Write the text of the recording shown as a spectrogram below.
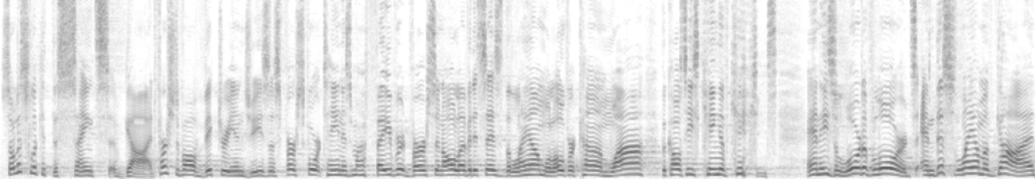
So let's look at the saints of God. First of all, victory in Jesus. Verse 14 is my favorite verse in all of it. It says, The Lamb will overcome. Why? Because He's King of Kings and He's Lord of Lords. And this Lamb of God,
